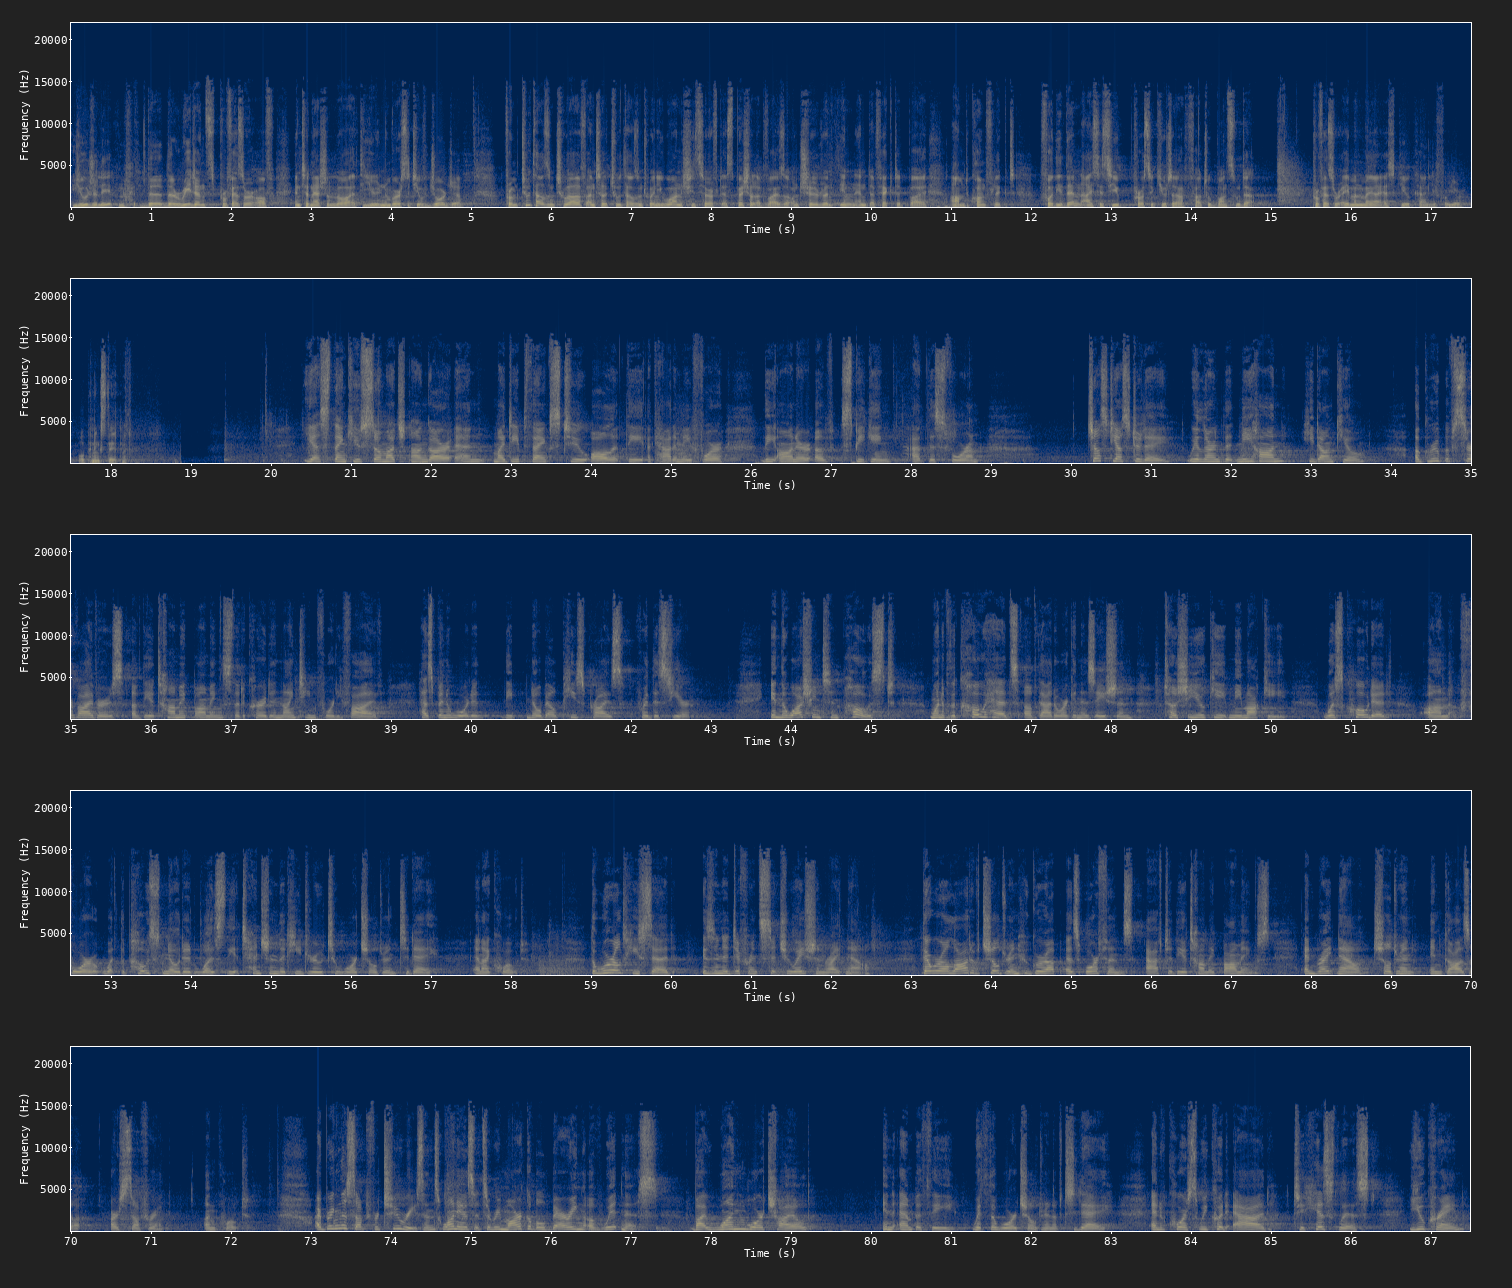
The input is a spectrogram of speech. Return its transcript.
usually the, the Regents Professor of International Law at the University of Georgia. From 2012 until 2021, she served as special advisor on children in and affected by armed conflict for the then ICC prosecutor Fatou Bensouda. Professor Amann, may I ask you kindly for your opening statement? Yes, thank you so much, Angar, and my deep thanks to all at the Academy for the honor of speaking at this forum. Just yesterday, we learned that Nihon Hidankyo, a group of survivors of the atomic bombings that occurred in 1945, has been awarded the Nobel Peace Prize for this year. In the Washington Post, one of the co heads of that organization, Toshiyuki Mimaki, was quoted um, for what the Post noted was the attention that he drew to war children today. And I quote The world, he said, is in a different situation right now. There were a lot of children who grew up as orphans after the atomic bombings, and right now, children in Gaza are suffering. Unquote. I bring this up for two reasons. One is it's a remarkable bearing of witness by one war child in empathy with the war children of today. And of course, we could add to his list Ukraine,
